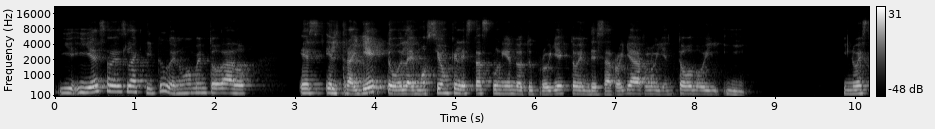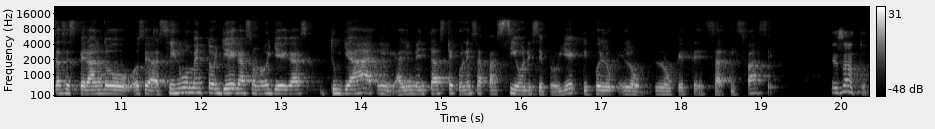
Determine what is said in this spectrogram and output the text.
Y, y, eso es la actitud en un momento dado. Es el trayecto, la emoción que le estás poniendo a tu proyecto en desarrollarlo y en todo y, y, no estás esperando, o sea, si en un momento llegas o no llegas, tú ya eh, alimentaste con esa pasión ese proyecto y fue lo lo, lo que te satisface. Exacto.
